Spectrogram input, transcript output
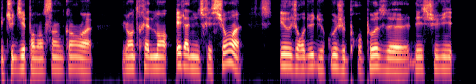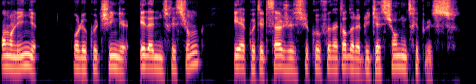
étudié pendant 5 ans l'entraînement et la nutrition et aujourd'hui du coup je propose des suivis en ligne pour le coaching et la nutrition et à côté de ça, je suis cofondateur de l'application NutriPlus.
